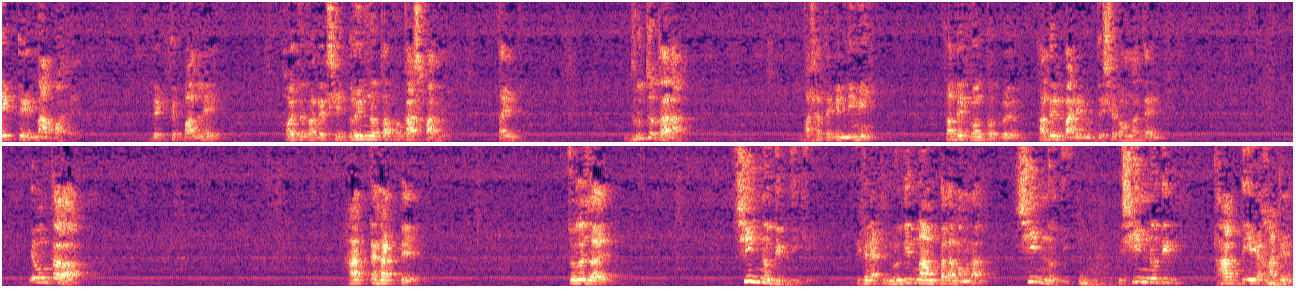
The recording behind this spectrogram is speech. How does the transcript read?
দেখতে না পারে দেখতে পারলে হয়তো তাদের সেই দৈন্যতা প্রকাশ পাবে। তাই দ্রুত তারা বাসা থেকে নেমে তাদের গন্তব্য, তাদের বাড়ির উদ্দেশ্যে রওনা দেয়। এবং তারা হাঁটতে হাঁটতে চলে যায় শিন নদীর দিকে। এখানে একটি নদীর নাম পেলাম আমরা, শিন নদী। শিন নদীর ধার দিয়ে হাঁটে।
